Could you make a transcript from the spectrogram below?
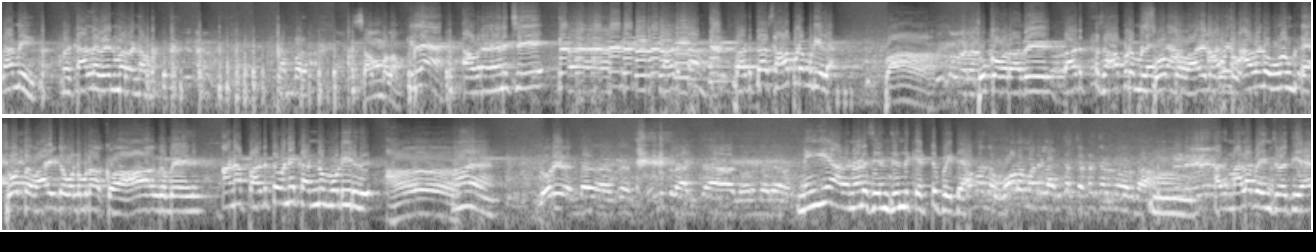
சாமி காலைல வேணுமா வேண்டாமா? சம்பளம். சம்பளம். இல்ல அவரை நினைச்சு படுத்தா சாப்பிட முடியல. தூக்கம் வராது. படுத்தா சாப்பிட முடியல. சோத்த வாயில அவன்- ஊங்குற சோத்த வாங்கிட்ட கொண்டோம்னா கொ- ஆங்குமே. ஆனா படுத்த உடனே கண்ணு மூடிடுது நீயே அவனோட சேர்ந்து சேர்ந்து கெட்டு போயிட்ட. ஆமா, அந்த ஓலை மட்டையில அடிச்சா சட்ட சட்டன்னு வருதா? ம். அது மழை பெஞ்சு பத்தியா?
